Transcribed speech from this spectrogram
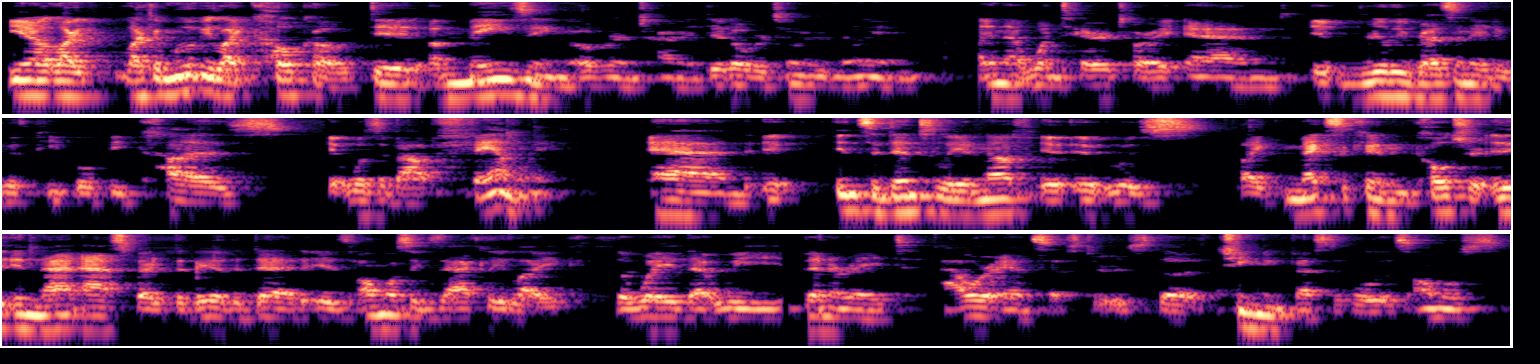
you know, like like a movie like Coco did amazing over in China, did over 200 million in that one territory, and it really resonated with people because it was about family, and it incidentally enough, it, it was like Mexican culture in that aspect. The Day of the Dead is almost exactly like the way that we venerate our ancestors. The Qingming festival is almost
